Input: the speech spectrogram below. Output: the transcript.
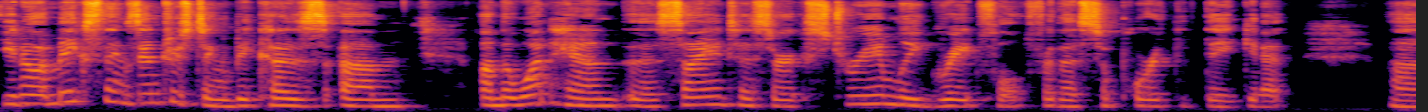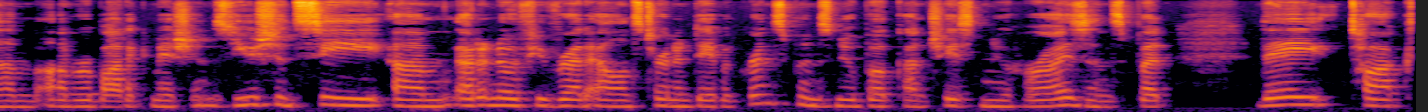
You know, it makes things interesting because, um, on the one hand, the scientists are extremely grateful for the support that they get um, on robotic missions. You should see, um, I don't know if you've read Alan Stern and David Grinspoon's new book on Chasing New Horizons, but they talk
